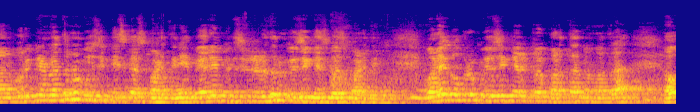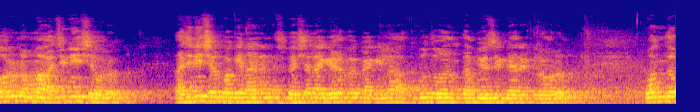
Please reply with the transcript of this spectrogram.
ನಾನು ಗುರುಕಿರಣ್ ಹತ್ರ ಮ್ಯೂಸಿಕ್ ಡಿಸ್ಕಸ್ ಮಾಡ್ತೀನಿ. ಬೇರೆ ಮ್ಯೂಸಿಕ್ ಹಿಡಿದ್ರು ಮ್ಯೂಸಿಕ್ ಡಿಸ್ಕಸ್ ಮಾಡ್ತೀನಿ. ಕೊನೆಗೊಬ್ರು ಮ್ಯೂಸಿಕ್ ಡೈರೆಕ್ಟರ್ ಬರ್ತಾರೆ ನಮ್ಮ ಹತ್ರ. ಅವರು ನಮ್ಮ ಅಜನೀಶ್ ಅವರು. ಅಜನೀಶ್ ಅವ್ರ ಬಗ್ಗೆ ನಾನೇನು ಸ್ಪೆಷಲ್ ಆಗಿ ಹೇಳ್ಬೇಕಾಗಿಲ್ಲ. ಅದ್ಭುತವಾದಂತ ಮ್ಯೂಸಿಕ್ ಡೈರೆಕ್ಟರ್ ಅವರು. ಒಂದು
